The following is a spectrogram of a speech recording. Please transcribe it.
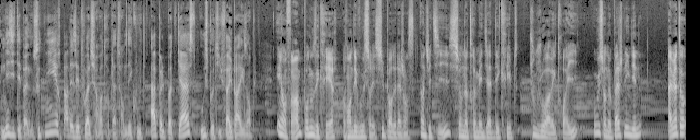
n'hésitez pas à nous soutenir par des étoiles sur votre plateforme d'écoute Apple Podcast ou Spotify par exemple. Et enfin, pour nous écrire, rendez-vous sur les supports de l'agence Intuiti, sur notre média Décrypte, toujours avec 3i, ou sur nos pages LinkedIn. À bientôt!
